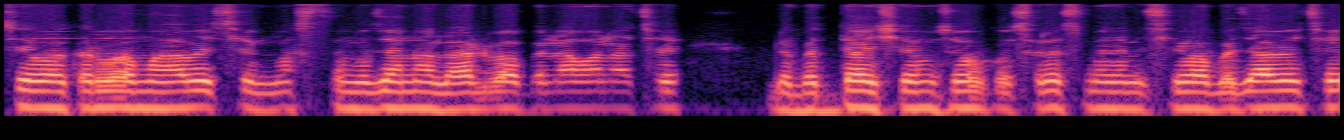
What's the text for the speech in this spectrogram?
સેવા કરવામાં આવે છે, મસ્ત મજાના લાડવા બનાવવાના છે. એટલે બધા સ્વયંસેવકો સરસ મજાની સેવા બજાવે છે.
